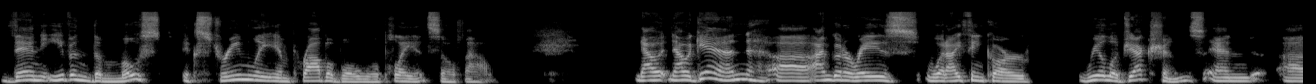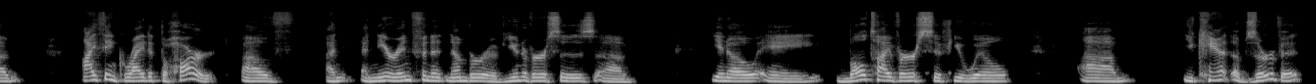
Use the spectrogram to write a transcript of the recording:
then even the most extremely improbable will play itself out. Now, now again, uh, I'm going to raise what I think are real objections, and uh, I think right at the heart of a, a near infinite number of universes, uh, you know, a multiverse, if you will. Um, you can't observe it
